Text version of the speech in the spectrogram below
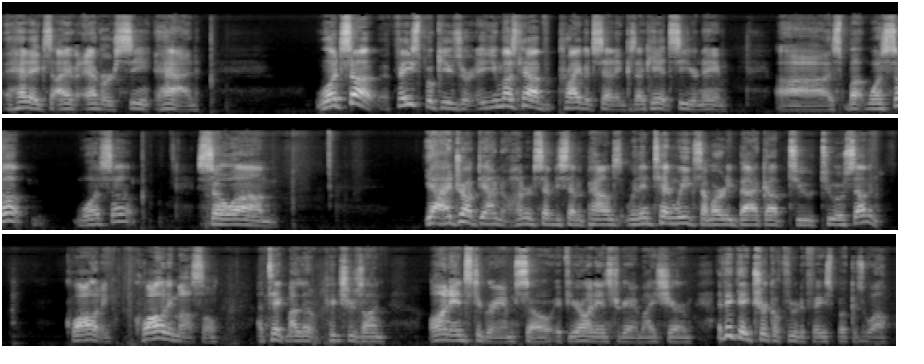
headaches I've ever seen had. What's up, Facebook user? You must have private setting because I can't see your name. Uh, but what's up? What's up? So, um, yeah, I dropped down to 177 pounds. Within 10 weeks, I'm already back up to 207. Quality, quality muscle. I take my little pictures on on Instagram. So if you're on Instagram, I share them. I think they trickle through to Facebook as well.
